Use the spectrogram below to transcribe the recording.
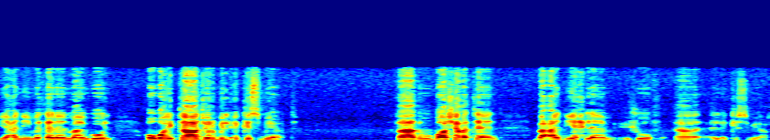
يعني مثلا ما نقول هو يتاجر بالإكسبيرت. فهذا مباشرة بعد يحلم يشوف آه، الإكسبيرت.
